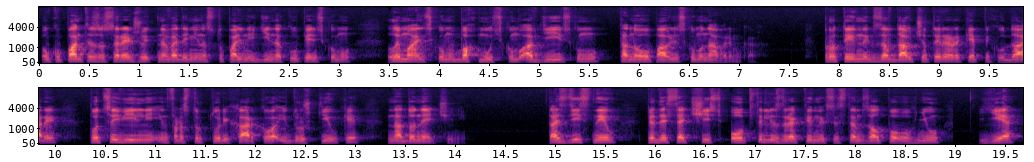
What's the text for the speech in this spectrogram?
окупанти зосереджують на веденні наступальних дій на Куп'янському, Лиманському, Бахмутському, Авдіївському та Новопавлівському напрямках. Противник завдав чотири ракетних удари по цивільній інфраструктурі Харкова і Дружківки на Донеччині та здійснив 56 обстрілів з реактивних систем залпового вогню, є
